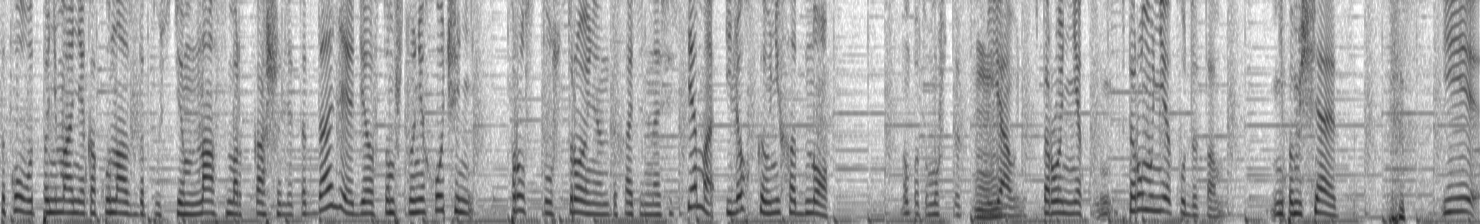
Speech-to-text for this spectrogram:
такого вот понимания, как у нас, допустим, насморк, кашель и так далее. Дело в том, что у них очень просто устроена дыхательная система, и легкое у них одно. Ну, потому что это змея, них второй неку- второму некуда там, не помещается. И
